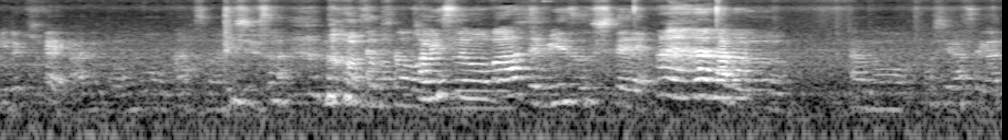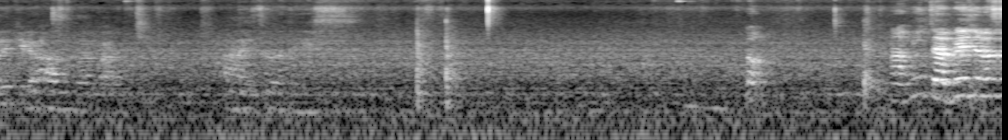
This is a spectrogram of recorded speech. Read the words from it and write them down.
見る機会があると思うからその23のその紙すをバーって水して多分あのお知らせができるはずだからはいそうです。とあ、みーちゃんベージュのセ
